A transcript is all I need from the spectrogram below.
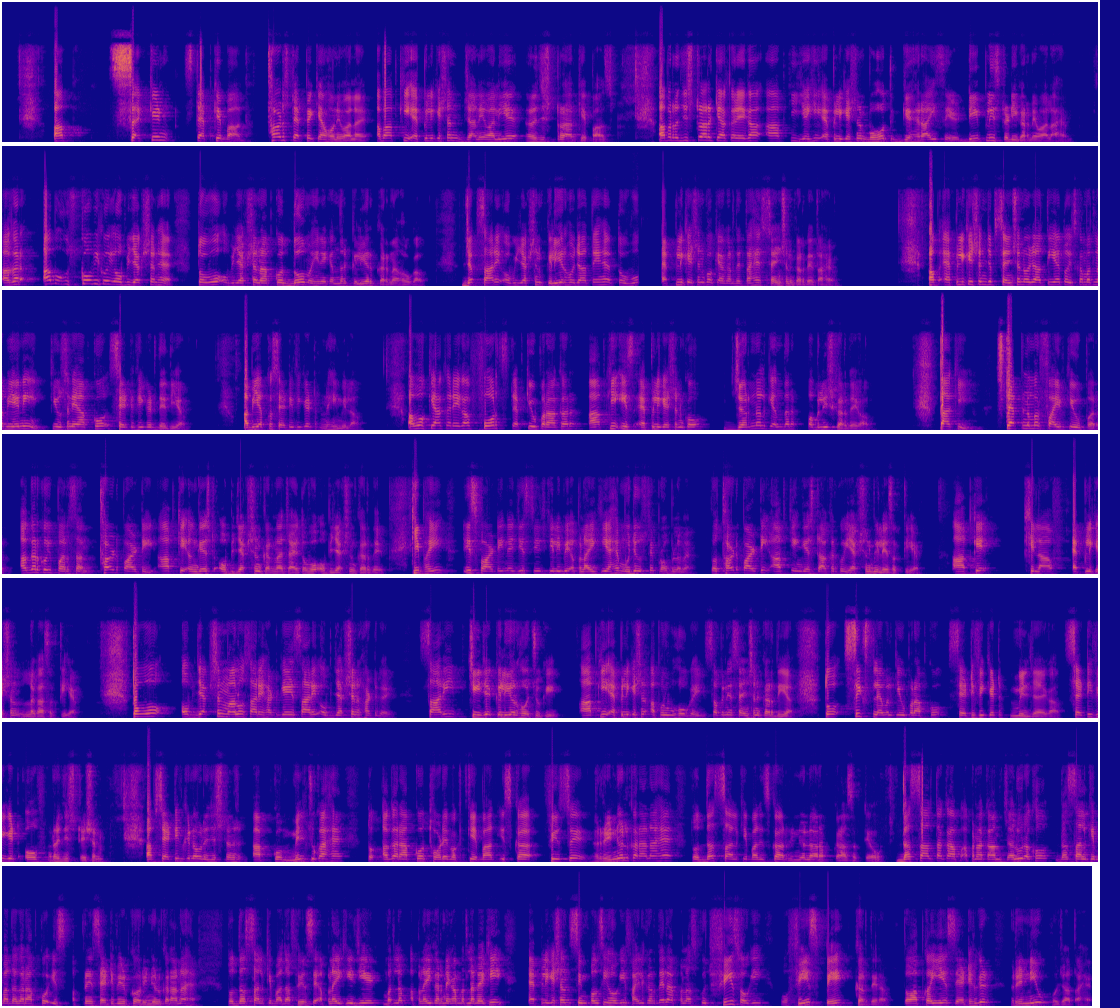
अब सेकेंड स्टेप के बाद थर्ड स्टेप पे क्या होने वाला है? अब आपकी एप्लीकेशन जाने वाली है रजिस्ट्रार के पास। अब रजिस्ट्रार क्या करेगा? आपकी यही एप्लीकेशन बहुत गहराई से डीपली स्टडी करने वाला है। अगर अब उसको भी कोई ऑब्जेक्शन है तो वो ऑब्जेक्शन आपको दो महीने के अंदर क्लियर करना होगा। जब सारे ऑब्जेक्शन क्लियर हो जाते हैं तो वो एप्लीकेशन को क्या कर देता है? सेंशन कर देता है। अब एप्लीकेशन जब सेंशन हो जाती है तो इसका मतलब ये नहीं कि उसने आपको सर्टिफिकेट दे दिया। अभी आपको सर्टिफिकेट नहीं मिला। अब वो क्या करेगा? फोर्थ स्टेप के ऊपर आकर आपकी इस एप्लीकेशन को जर्नल के अंदर पब्लिश कर देगा। ताकि स्टेप नंबर फाइव के ऊपर, अगर कोई पर्सन थर्ड पार्टी आपके अंगेंस्ट ऑब्जेक्शन करना चाहे तो वो ऑब्जेक्शन कर दे कि भाई, इस पार्टी ने जिस चीज़ के लिए भी अप्लाई किया है, मुझे उससे प्रॉब्लम है। तो थर्ड पार्टी आपके अंगेंस्ट आकर कोई एक्शन भी ले सकती है। आपके खिलाफ एप्लीकेशन लगा सकती है। तो वो ऑब्जेक्शन मानो सारे हट गए, सारे ऑब्जेक्शन हट गए, सारी चीज़ें क्लियर हो चुकी। आपकी एप्लीकेशन अप्रूव हो गई, सबने सेंशन कर दिया तो सिक्स लेवल के ऊपर आपको सर्टिफिकेट मिल जाएगा सर्टिफिकेट ऑफ़ रजिस्ट्रेशन अब सर्टिफिकेट ऑफ़ रजिस्ट्रेशन आपको मिल चुका है तो अगर आपको थोड़े वक्त के बाद इसका फिर से रिन्यूअल कराना है तो 10 साल के बाद इसका रिन्यूअल आप करा सकते हो. 10 साल तक आप अपना काम चालू रखो 10 साल के बाद अगर आपको इस अपने सर्टिफिकेट को रिन्यूअल कराना है तो 10 साल के बाद आप फिर से अप्लाई कीजिए। मतलब अप्लाई करने का मतलब है कि एप्लीकेशन सिंपल सी होगी फ़ाइल कर देना प्लस कुछ फ़ीस होगी, वो फ़ीस पे कर देना। तो आपका ये सर्टिफिकेट रिन्यू हो जाता है।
